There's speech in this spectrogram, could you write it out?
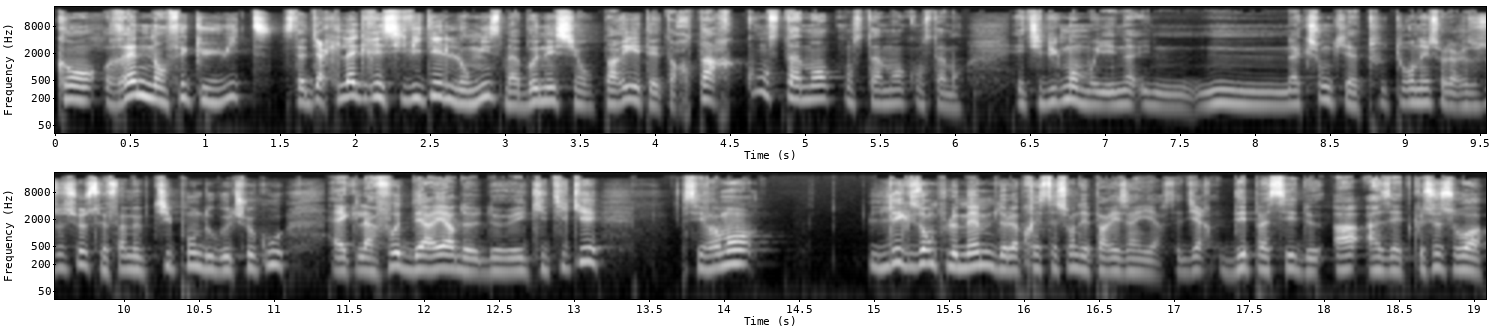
quand Rennes n'en fait que 8. C'est-à-dire que l'agressivité, ils l'ont mise, mais à bon escient. Paris était en retard constamment, constamment, constamment. Et typiquement, il y a une, action qui a tourné sur les réseaux sociaux, ce fameux petit pont d'Ugo Choku avec la faute derrière de, de Ekitike. C'est vraiment l'exemple même de la prestation des Parisiens hier, c'est-à-dire dépasser de A à Z, que ce soit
